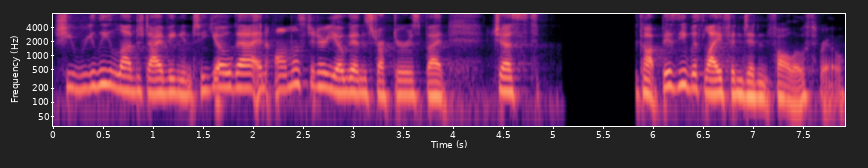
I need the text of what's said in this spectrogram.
she really loved diving into yoga and almost did her yoga instructors, but just got busy with life and didn't follow through.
